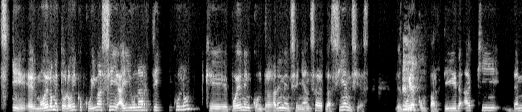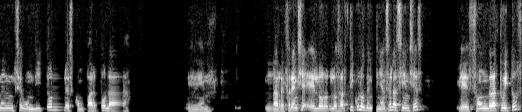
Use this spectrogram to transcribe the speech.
Sí, el modelo metodológico Cubima, sí, hay un artículo que pueden encontrar en Enseñanza de las Ciencias. Les voy a compartir aquí, denme un segundito, les comparto la, eh, la referencia. Eh, los artículos de Enseñanza de las Ciencias eh, son gratuitos,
